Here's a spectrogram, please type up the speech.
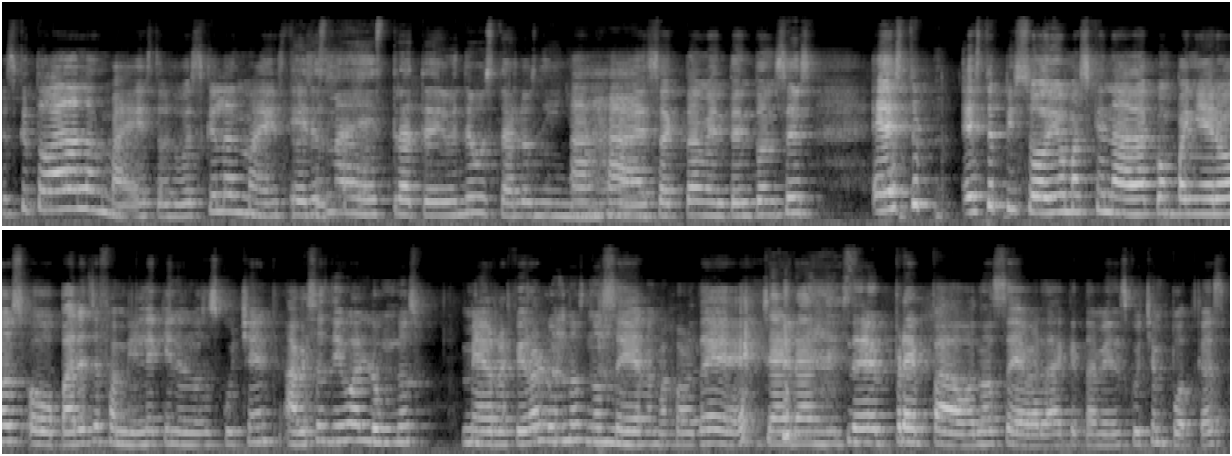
es que todas las maestras, o es que las maestras... Eres maestra, te deben de gustar los niños. Ajá, exactamente. Entonces, este, este episodio, más que nada, compañeros o padres de familia quienes nos escuchen, a veces digo alumnos, me refiero a alumnos, no sé, a lo mejor de, ya grandes. de prepa o no sé, ¿verdad? Que también escuchen podcast.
